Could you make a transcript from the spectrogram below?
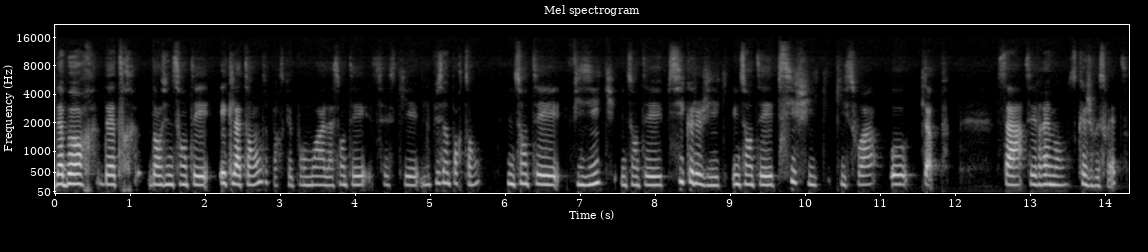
d'abord d'être dans une santé éclatante parce que pour moi la santé c'est ce qui est le plus important. Une santé physique, une santé psychologique, une santé psychique qui soit au top. Ça c'est vraiment ce que je vous souhaite.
